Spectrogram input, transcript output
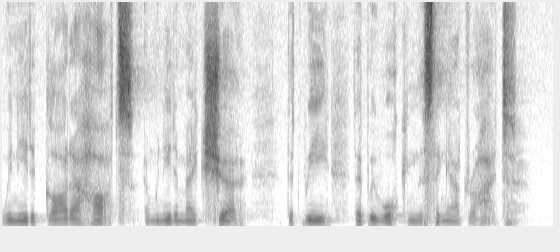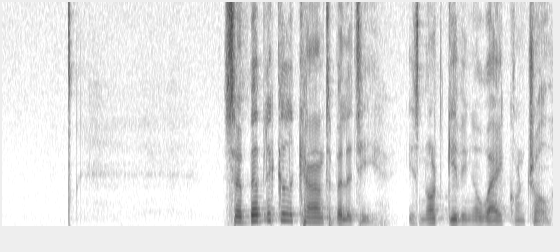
We need to guard our hearts, and we need to make sure that, we, that we're walking this thing out right. So, biblical accountability is not giving away control.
